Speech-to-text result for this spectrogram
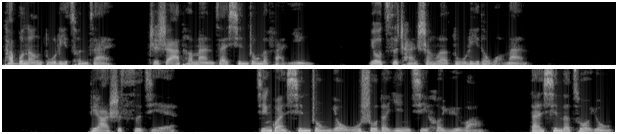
它不能独立存在，只是阿特曼在心中的反应，由此产生了独立的我慢。第二十四节，尽管心中有无数的印记和欲望，但心的作用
